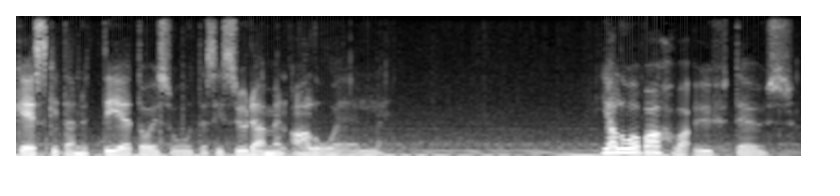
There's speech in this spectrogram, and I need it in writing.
Keskitä nyt tietoisuutesi sydämen alueelle ja luo vahva yhteys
